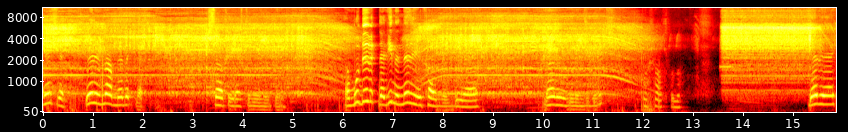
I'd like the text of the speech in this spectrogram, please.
Neyse. Gelin lan bebekler. Bir saat uğraştırıyorsunuz beni. Ya bu bebekler yine nereye kayboldu ya? Nerede bu birinci bebek? Boşalt bunu. Bebek.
